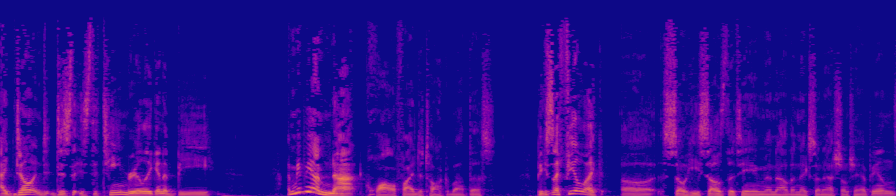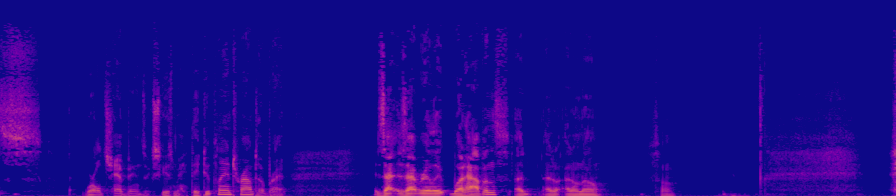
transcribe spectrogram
I don't. Does, is the team really going to be? Maybe I'm not qualified to talk about this because I feel like uh, so he sells the team and now the Knicks are national champions world champions, excuse me. They do play in Toronto, Brian. Is that is that really what happens? I, I, don't, I don't know. So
